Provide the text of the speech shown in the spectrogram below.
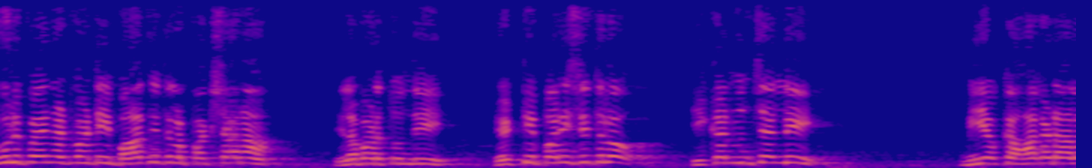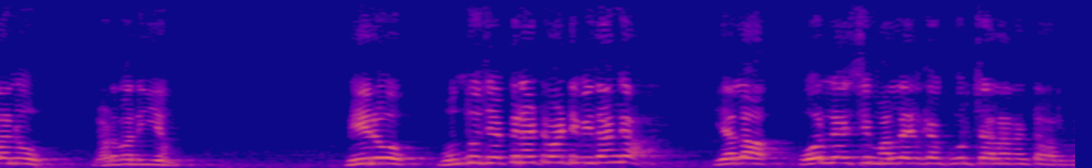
కూలిపోయినటువంటి బాధితుల పక్షాన నిలబడుతుంది. ఎట్టి పరిస్థితిలో ఇక్కడి నుంచి వెళ్ళి మీ యొక్క ఆగడాలను నడవనీయం. మీరు ముందు చెప్పినటువంటి విధంగా ఇలా పోల్లేసి మళ్ళీ వెనుక కూర్చాలని అంటారు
